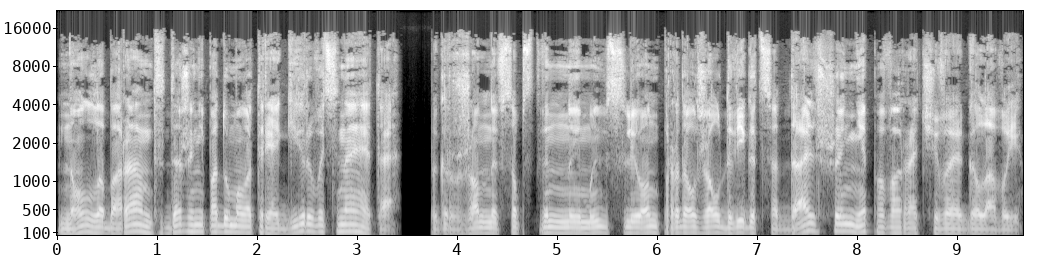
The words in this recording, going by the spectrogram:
Но лаборант даже не подумал отреагировать на это. Погруженный в собственные мысли, он продолжал двигаться дальше, не поворачивая головы.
